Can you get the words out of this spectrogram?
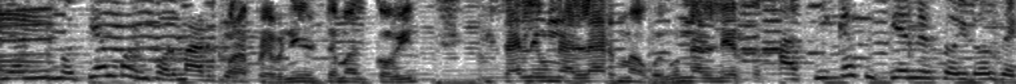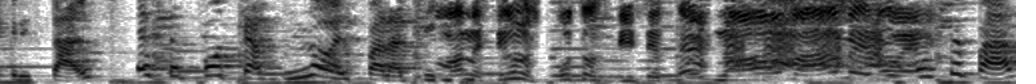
Y al mismo tiempo informarte. Para prevenir el tema del COVID y sale una alarma, güey, una alerta. Así que si tienes oídos de cristal, este podcast no es para ti. No mames, sí unos putos bíceps. No mames, güey. Este par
